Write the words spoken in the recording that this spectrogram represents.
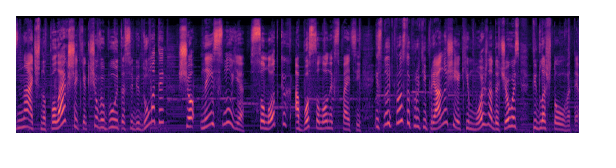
значно полегшить, якщо ви будете собі думати, що не існує солодких або солоних спецій. Існують просто круті прянощі, які можна до чогось підлаштовувати.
